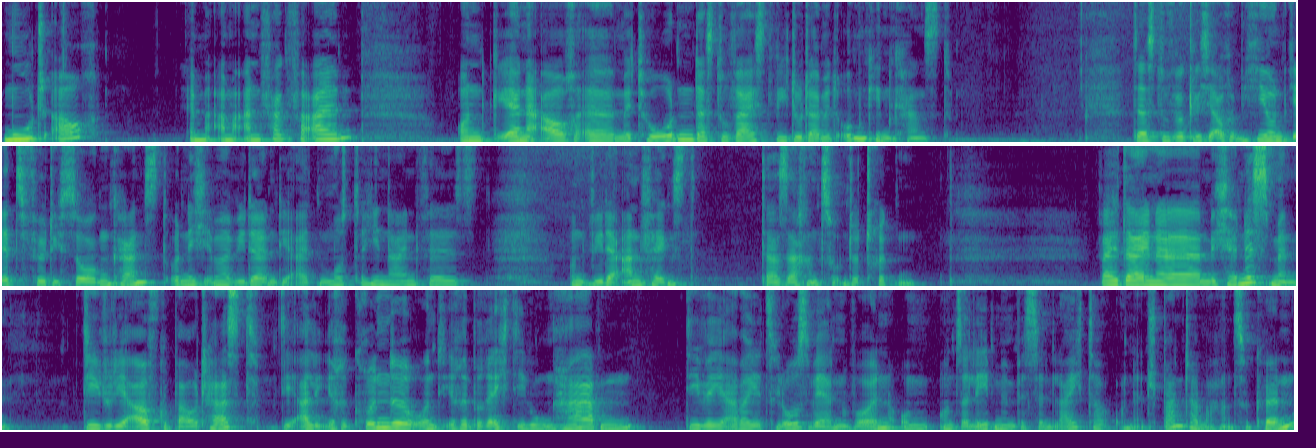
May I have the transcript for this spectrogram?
Mut auch, im, am Anfang vor allem, und gerne auch äh, Methoden, dass du weißt, wie du damit umgehen kannst. Dass du wirklich auch im Hier und Jetzt für dich sorgen kannst und nicht immer wieder in die alten Muster hineinfällst und wieder anfängst, da Sachen zu unterdrücken. Weil deine Mechanismen, die du dir aufgebaut hast, die alle ihre Gründe und ihre Berechtigungen haben, die wir ja aber jetzt loswerden wollen, um unser Leben ein bisschen leichter und entspannter machen zu können,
